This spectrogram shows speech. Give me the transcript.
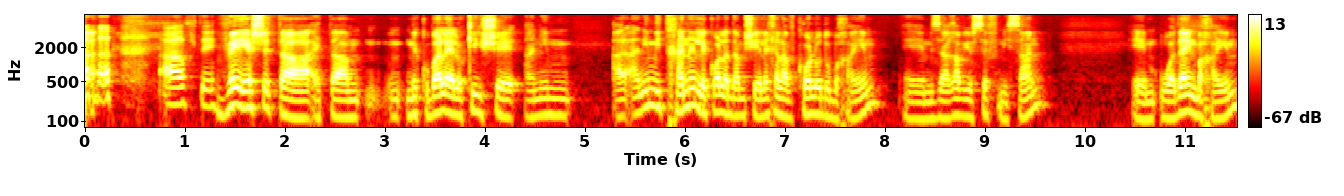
אהבתי. ויש את, ה, את המקובל האלוקי שאני אני מתחנן לכל אדם שילך אליו כל עוד הוא בחיים, אה, זה הרב יוסף ניסן, אה, הוא עדיין בחיים,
